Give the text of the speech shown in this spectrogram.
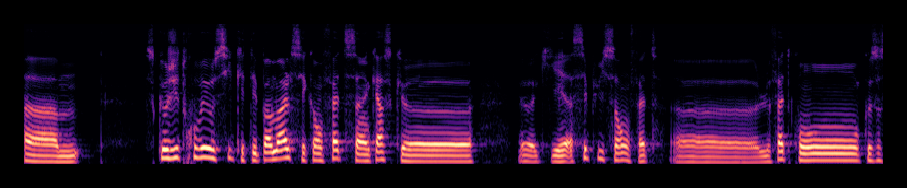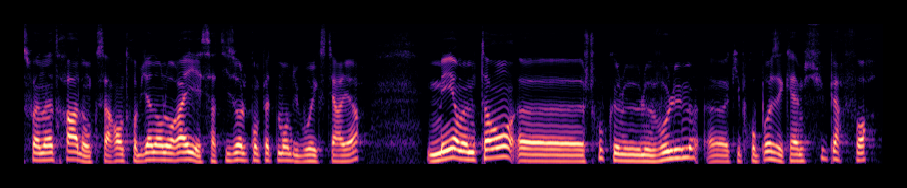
ce que j'ai trouvé aussi qui était pas mal, c'est qu'en fait, c'est un casque qui est assez puissant en fait. le fait qu'on que ce soit un intra, donc ça rentre bien dans l'oreille et ça t'isole complètement du bruit extérieur. Mais en même temps, je trouve que le, volume qu'il propose est quand même super fort.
